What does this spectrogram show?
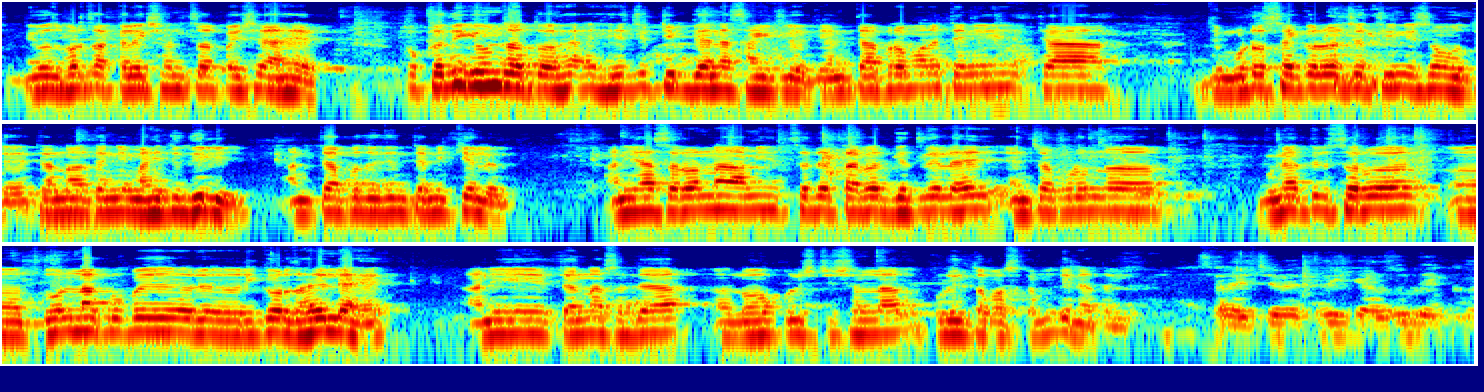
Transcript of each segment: दिवसभरचा कलेक्शनचा पैसे आहेत तो कधी घेऊन जातो ह्याची टिप देण्यास सांगितली होती. आणि त्याप्रमाणे त्यांनी त्या जे मोटरसायकलवरचे तीन इसम होते त्यांना त्यांनी माहिती दिली आणि त्या पद्धतीने त्यांनी केलं. आणि ह्या सर्वांना आम्ही सध्या ताब्यात घेतलेलं आहे. यांच्याकडून गुन्ह्यातील सर्व दोन लाख रुपये रिकवर झालेले आहेत. आणि त्यांना सध्या लोहा पोलीस स्टेशनला पुढील तपास कमी देण्यात आली. सर याच्या व्यतिरिक्त अजून एक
